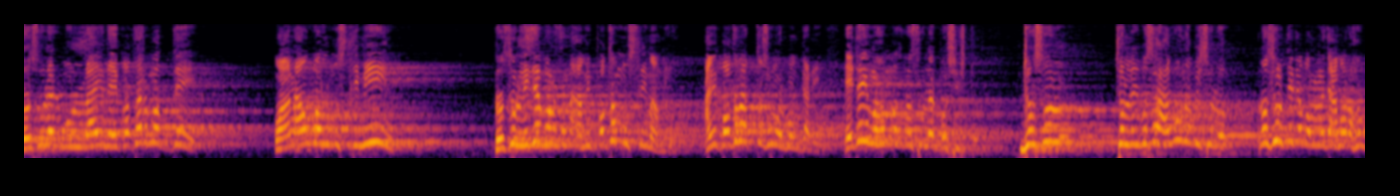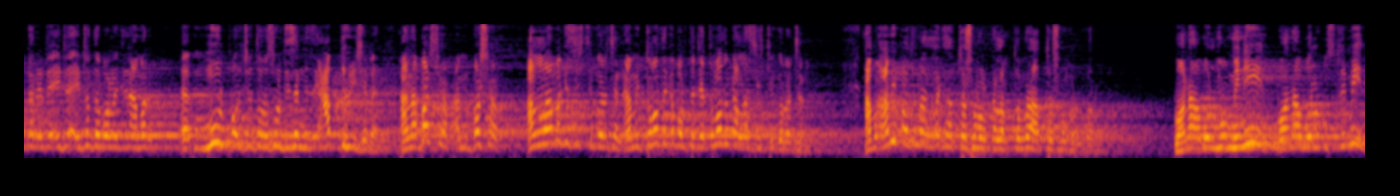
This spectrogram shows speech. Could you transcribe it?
রসুলের মূল্যায়ন এই কথার মধ্যে, ওয়ান আউবল মুসলিমিন। রসুল নিজে বলেছেন, আমি প্রথম মুসলিম আমি আমি প্রথম আত্মসমর্পণকারী। এটাই মোহাম্মদ রসুলের বৈশিষ্ট্য। রসুল চল্লিশ বছর আগুন নবী ছিল। রসুল যেটা বলল যে আমার অহংকার, এটা এটা এটা তো বলে যে আমার মূল পরিচিত রসুল দিয়েছেন নিজে আব্দ হিসেবে। আনা বর্ষর আমি বর্ষর আল্লাহ আমাকে সৃষ্টি করেছেন। আমি তোমাদেরকে বলতে চাই, তোমাদেরকে আল্লাহ সৃষ্টি করেছেন। আম- প্রথমে আল্লাহকে আত্মসমর্পণ করলাম, তোমরা আত্মসমর্পণ করো। ওয়ানা বল মুমিনিন, ওয়ানা বল মুসলিমিন।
